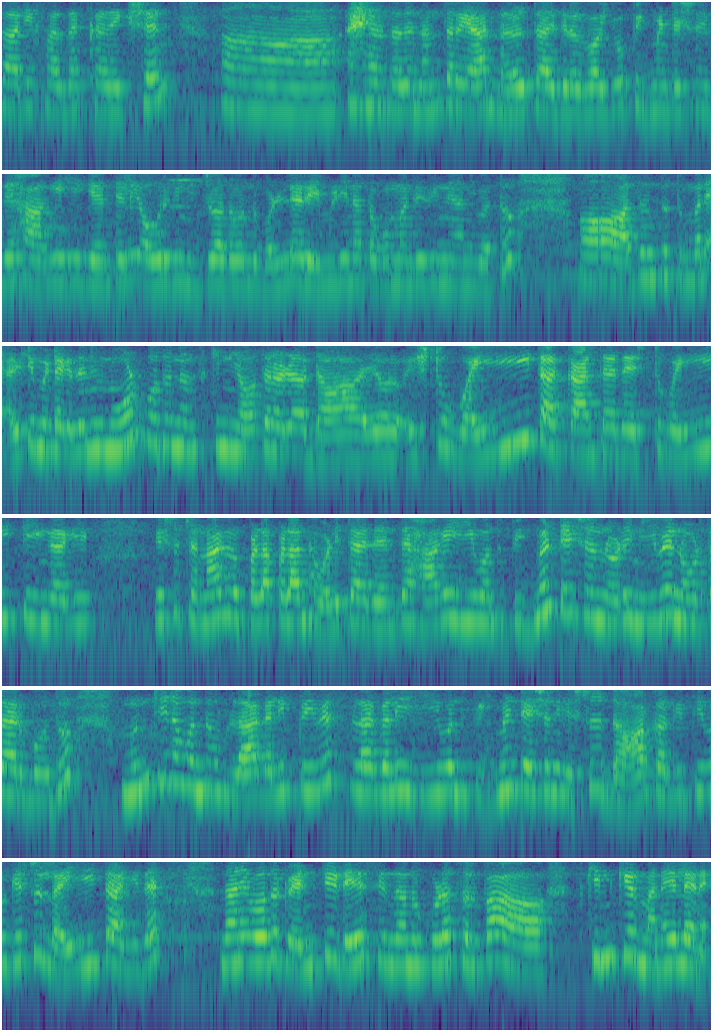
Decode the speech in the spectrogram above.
sorry for the correction ಅಂತಂದರೆ ನಂತರ ಯಾರು ನರಳ್ತಾ ಇದ್ದೀರಲ್ವ? ಅಯ್ಯೋ ಪಿಗ್ಮೆಂಟೇಷನ್ ಇದೆ, ಹಾಗೆ ಹೀಗೆ ಅಂತೇಳಿ ಅವರಿಗೆ ನಿಜವಾದ ಒಂದು ಒಳ್ಳೆ ರೆಮಿಡಿನ ತೊಗೊಂಬಂದಿದ್ದೀನಿ ನಾನು ಇವತ್ತು ಅದಂತೂ ತುಂಬಾ ಅಲ್ಟಿಮೇಟ್ ಆಗಿದೆ. ನೀವು ನೋಡ್ಬೋದು ನನ್ನ ಸ್ಕಿನ್ ಯಾವ ಥರ ಡಾ ಎಷ್ಟು ವೈಟಾಗಿ ಕಾಣ್ತಾ ಇದೆ, ಎಷ್ಟು ವೈಟಿಂಗ್ ಆಗಿ, ಎಷ್ಟು ಚೆನ್ನಾಗಿ ಪಳ ಪಳ ಅಂತ ಹೊಳಿತಾ ಇದೆ ಅಂತೆ. ಹಾಗೆ ಈ ಒಂದು ಪಿಗ್ಮೆಂಟೇಷನ್ ನೋಡಿ ನೀವೇ ನೋಡ್ತಾ ಇರ್ಬೋದು. ಮುಂಚಿನ ಒಂದು ವ್ಲಾಗಲ್ಲಿ ಪ್ರೀವಿಯಸ್ ವ್ಲಾಗಲ್ಲಿ ಈ ಒಂದು ಪಿಗ್ಮೆಂಟೇಷನ್ ಎಷ್ಟು ಡಾರ್ಕ್ ಆಗಿತ್ತು, ಇವಾಗ ಎಷ್ಟು ಲೈಟ್ ಆಗಿದೆ. ನಾನು ಇವಾಗ ಟ್ವೆಂಟಿ ಡೇಸಿಂದನೂ ಕೂಡ ಸ್ವಲ್ಪ ಸ್ಕಿನ್ ಕೇರ್ ಮನೆಯಲ್ಲೇ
